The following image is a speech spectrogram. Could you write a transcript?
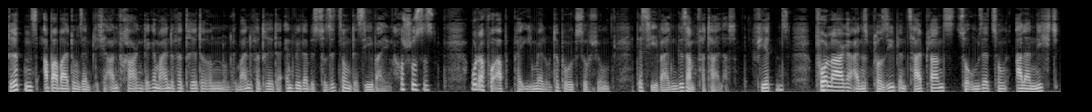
Drittens Abarbeitung sämtlicher Anfragen der Gemeindevertreterinnen und Gemeindevertreter entweder bis zur Sitzung des jeweiligen Ausschusses oder vorab per E-Mail unter Berücksichtigung des jeweiligen Gesamtverteilers. Viertens Vorlage eines plausiblen Zeitplans zur Umsetzung aller nicht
